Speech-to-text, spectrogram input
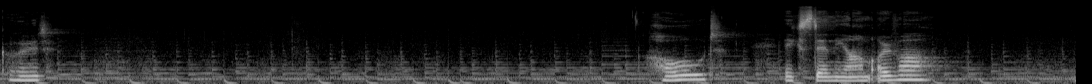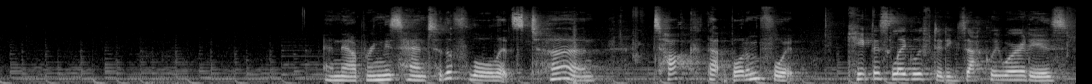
Good. Hold, extend the arm over. And now bring this hand to the floor. Let's turn, tuck that bottom foot. Keep this leg lifted exactly where it is.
